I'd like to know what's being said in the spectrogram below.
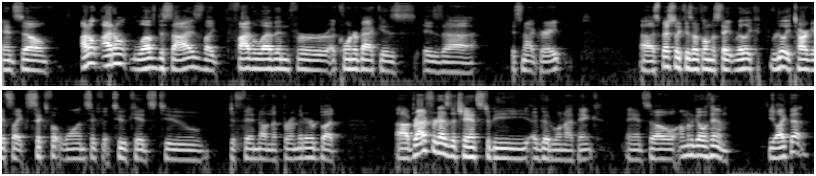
and so I don't I don't love the size. Like 5'11 for a cornerback is is uh it's not great. Uh, especially because Oklahoma State really really targets like six foot one, six foot two kids to defend on the perimeter, but uh, Bradford has the chance to be a good one, I think, and so I'm gonna go with him. You like that?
